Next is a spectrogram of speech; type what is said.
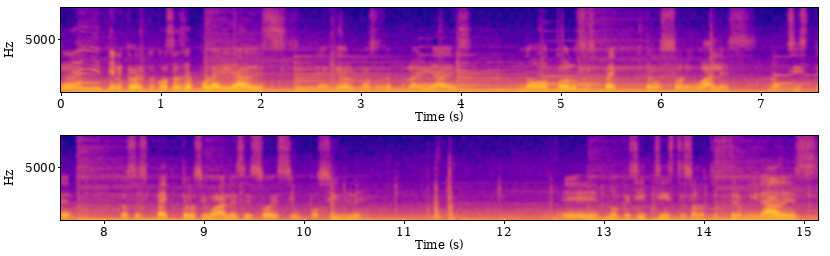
Eh, tiene que ver con cosas de polaridades. Tiene que ver cosas de polaridades. No todos los espectros son iguales. No existen los espectros iguales. Eso es imposible. Eh, lo que sí existe son las extremidades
